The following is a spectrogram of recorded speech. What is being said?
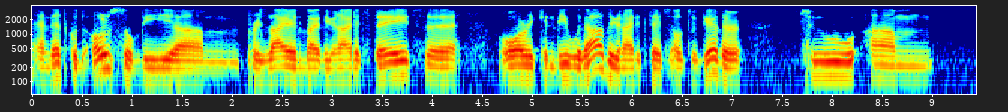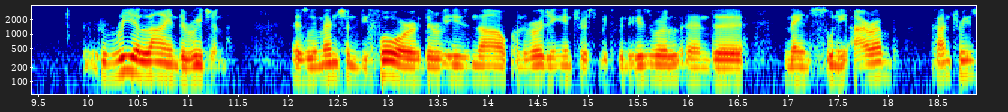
and that could also be um, presided by the United States, uh, or it can be without the United States altogether, to um, realign the region. As we mentioned before, there is now converging interest between Israel and the main Sunni Arab countries,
